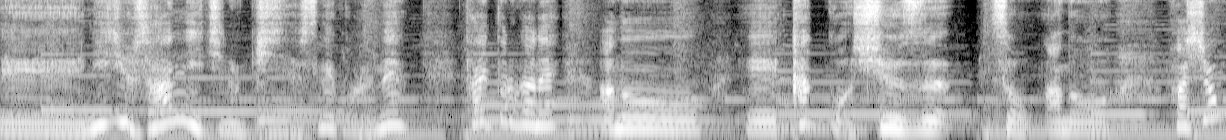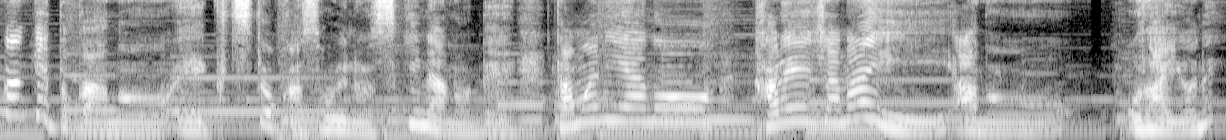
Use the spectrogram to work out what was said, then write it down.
えー、23日の記事ですねこれね。タイトルがねあのー、えー、かっこシューズ。そうあのファッション関係とかあの、えー、靴とかそういうの好きなのでたまにあのカレーじゃないあのお題をね、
